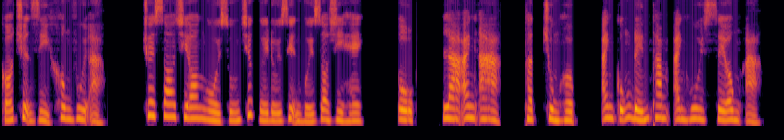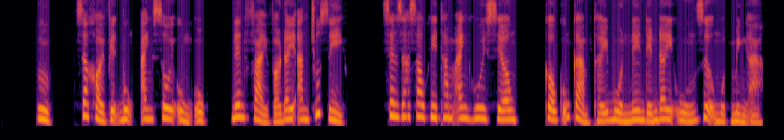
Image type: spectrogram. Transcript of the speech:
có chuyện gì không vui à? Choi So Chion ngồi xuống chiếc ghế đối diện với Do Ji He. Ồ, là anh à, thật trùng hợp, anh cũng đến thăm anh Hui Seong à? Ừ, ra khỏi viện bụng anh sôi ủng ục, nên phải vào đây ăn chút gì. Xem ra sau khi thăm anh Hui Seong, cậu cũng cảm thấy buồn nên đến đây uống rượu một mình à.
